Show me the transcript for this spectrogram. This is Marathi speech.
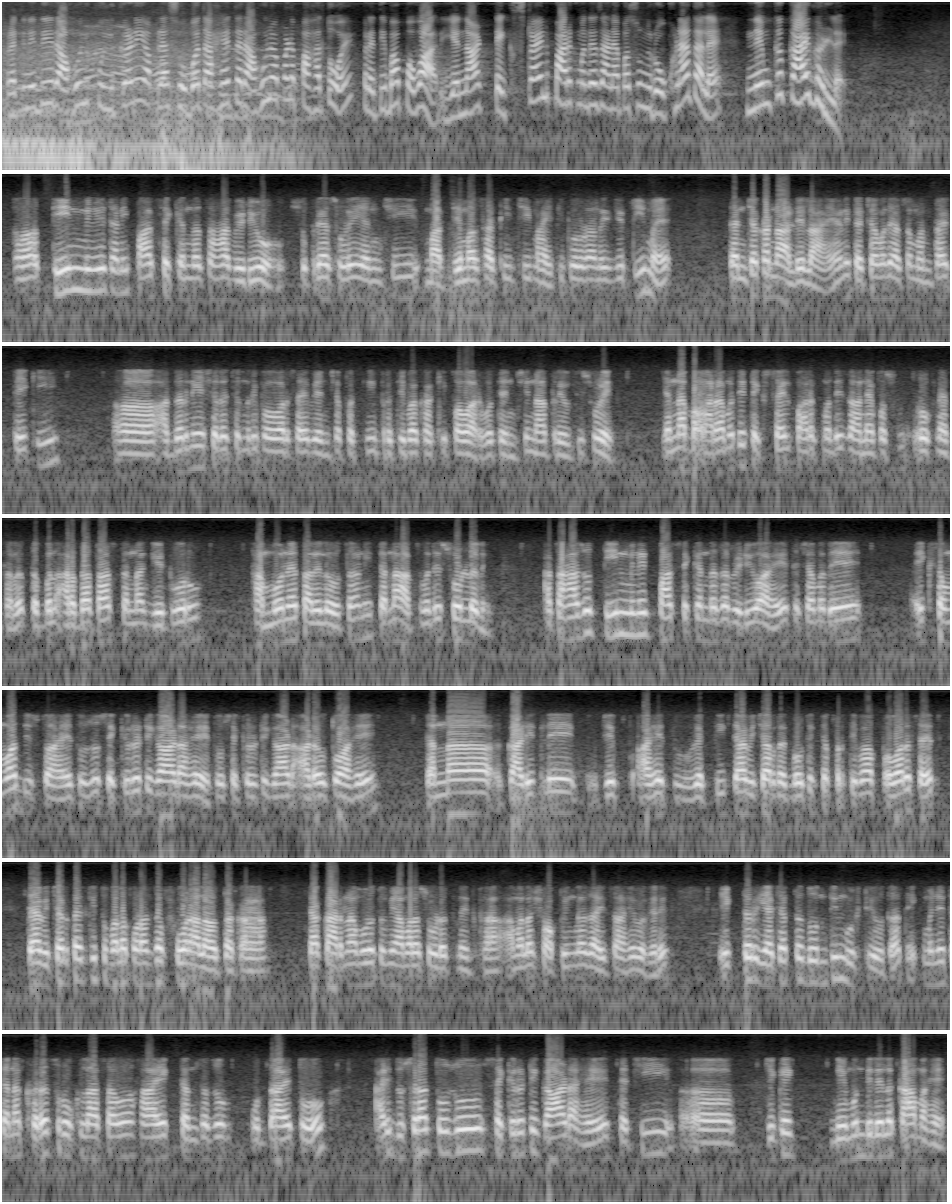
प्रतिनिधी राहुल कुलकर्णी आपल्यासोबत आहे तर राहुल आपण पाहतोय प्रतिभा पवार यांना टेक्स्टाईल पार्कमध्ये जाण्यापासून रोखण्यात आलंय. नेमकं काय घडलंय? तीन मिनिट आणि पाच सेकंदाचा हा व्हिडिओ सुप्रिया सुळे यांची माध्यमासाठीची माहिती पुरवणारी जी टीम आहे त्यांच्याकडनं आलेला आहे. आणि त्याच्यामध्ये असं म्हणतायत ते की आदरणीय शरदचंद्र पवार साहेब यांच्या पत्नी प्रतिभा काकी पवार व त्यांची नात रेवती सुळे यांना बारामती टेक्स्टाईल पार्कमध्ये जाण्यापासून रोखण्यात आलं. तब्बल अर्धा तास त्यांना गेटवरून थांबवण्यात आलेलं होतं आणि त्यांना आतमध्ये सोडलं नाही. आता हा जो तीन मिनिट पाच सेकंदाचा व्हिडिओ आहे त्याच्यामध्ये एक संवाद दिसतो आहे. तो जो सेक्युरिटी गार्ड आहे तो सेक्युरिटी गार्ड अडवतो आहे. त्यांना गाडीतले जे आहेत व्यक्ती त्या विचारतायत. बहुतेक त्या प्रतिभा पवारच आहेत. त्या विचारतायत की तुम्हाला कोणाचा फोन आला होता का? त्या कारणामुळे तुम्ही आम्हाला सोडत नाहीत का? आम्हाला शॉपिंगला जायचं आहे वगैरे. एक तर याच्यात तर दोन तीन गोष्टी होतात. एक म्हणजे त्यांना खरंच रोखलं असावं हा एक त्यांचा जो मुद्दा आहे तो. आणि दुसरा तो जो सेक्युरिटी गार्ड आहे त्याची जे काही नेमून दिलेलं काम आहे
